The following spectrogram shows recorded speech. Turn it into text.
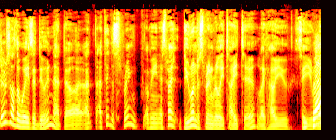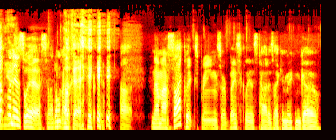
There's other ways of doing that though. I, I, I think the spring. I mean, especially. Do you run the spring really tight too? Like how you say you that run one your, is less. I don't okay. uh, now my cyclic springs are basically as tight as I can make them go.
